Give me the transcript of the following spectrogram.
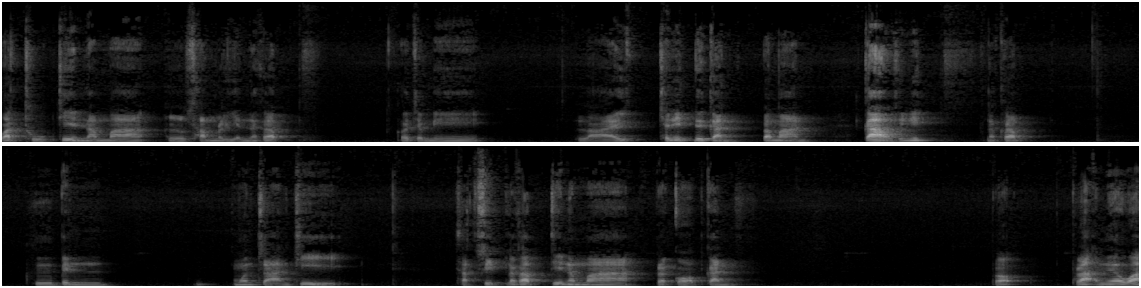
วัตถุที่นำมาทำเหรียญนะครับ ก็จะมีหลายชนิดด้วยกันประมาณ 9 ชนิดนะครับ คือเป็น มวลสารที่ศักดิ์สิทธิ์นะครับที่นำมาประกอบกัน เพราะพระเนื้อวะ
